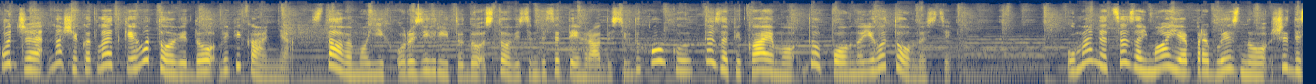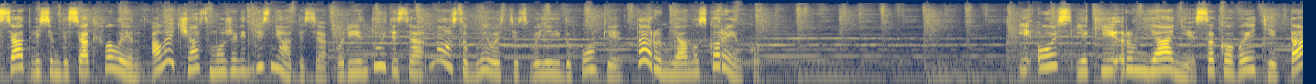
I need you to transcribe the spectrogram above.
Отже, наші котлетки готові до випікання. Ставимо їх у розігріту до 180 градусів духовку та запікаємо до повної готовності. У мене це займає приблизно 60-80 хвилин, але час може відрізнятися. Орієнтуйтеся на особливості своєї духовки та рум'яну скоринку. І ось які рум'яні, соковиті та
